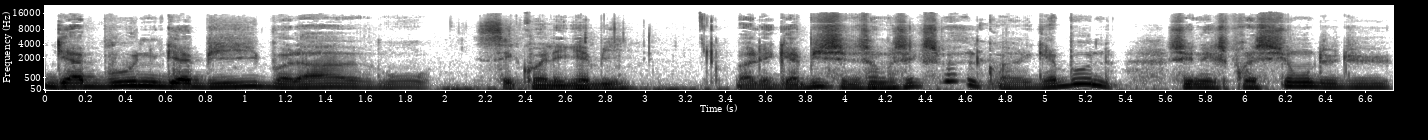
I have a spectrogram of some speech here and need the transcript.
gaboun, gabi, voilà. Bon. C'est quoi les gabis bah, les gabis, c'est des homosexuels, quoi. Les gabounes. C'est une expression du, du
